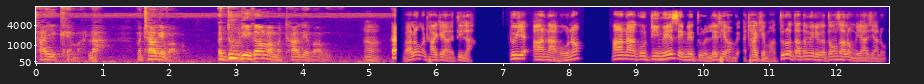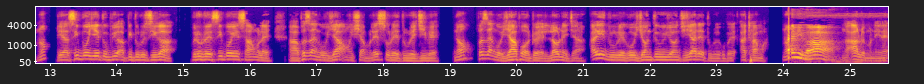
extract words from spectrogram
ထားရခဲ့မှာလားမထားခဲ့ပါဘူးဘသူတွေကမှမထားခဲ့ပါဘူးအင်းဘာလို့မထားခဲ့ရလဲသိလားသူ့ရဲ့အာဏာကိုနော်အာနာကိုတီမဲစိမ်မဲသူတို့လက်ထက်အောင်ပဲအထားခဲ့မှာသူတို့သားသမီးတွေကတောင်းစားလို့မရကြလို့နော်ဒီကစီးပွားရေးသူပြအပီသူတို့စီကဘယ်လိုတွေစီးပွားရေးစားမလဲအာပတ်စံကိုရအောင်ရှာမလဲဆိုတဲ့သူတွေကြီးပဲ နော်ပတ်စံကိုရဖို့အတွက်လောက်နေကြတာအဲ့ဒီသူတွေကိုယုံသူယုံကြည်ရတဲ့သူတွေကိုပဲအထားမှာနော်အဲ့ဒီမှာငါအလွယ်မနေနဲ့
